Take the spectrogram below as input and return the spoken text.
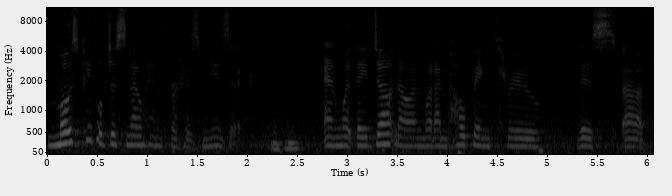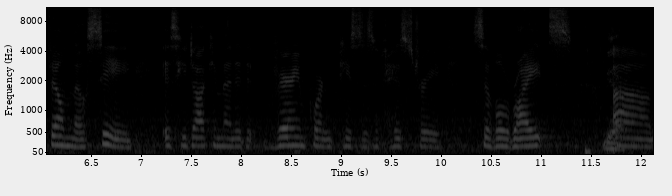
most people just know him for his music. Mm-hmm. And what they don't know, and what I'm hoping through this uh, film they'll see, is he documented very important pieces of history, civil rights, Yeah. um,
